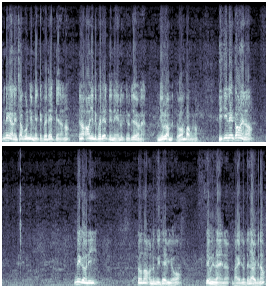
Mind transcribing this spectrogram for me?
မနေ့ကလည်း6ခုနှစ်မြတခွက်တည်းတင်တာနော်ကျွန်တော်အောင်ရင်တခွက်တည်းတင်တယ်လို့ကျွန်တော်ပြောရအောင်မျိုးတော့သဘောပေါက်နော်ဒီကျင်လည်းကောင်းရင်နော်နေ့ကောင်ဒီ3000အလုံးငွေထည့်ပြီးတော့စိတ်ဝင်စားရင်တော့ဒါကျွန်တော်တင်ကြပြီနော်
